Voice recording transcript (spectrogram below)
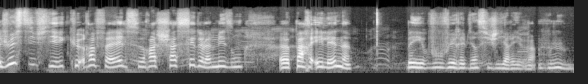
justifier que Raphaël sera chassé de la maison par Hélène. Mais vous verrez bien si j'y arrive. Mhm.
